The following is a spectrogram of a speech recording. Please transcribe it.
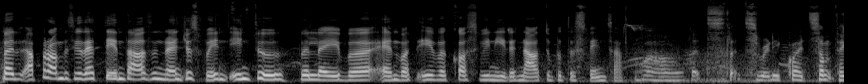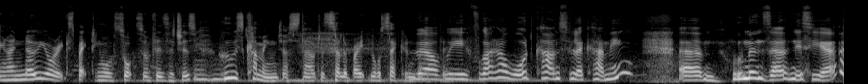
But I promise you that 10,000 Rand just went into the labor and whatever cost we needed now to put this fence up. Wow, that's that's really quite something. I know you're expecting all sorts of visitors. Who's coming just now to celebrate your second Well, birthday? we've got our ward councillor coming. Um, Women's Zone is here.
